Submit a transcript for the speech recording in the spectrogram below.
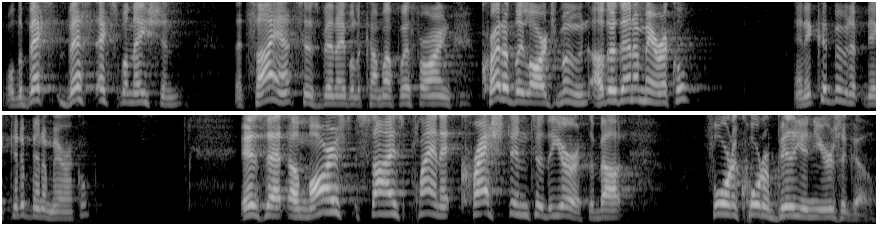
Well, the best, best explanation that science has been able to come up with for our incredibly large moon, other than a miracle, and it could, be, it could have been a miracle, is that a Mars sized planet crashed into the Earth about four and a quarter billion years ago.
